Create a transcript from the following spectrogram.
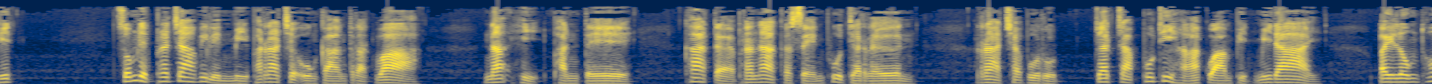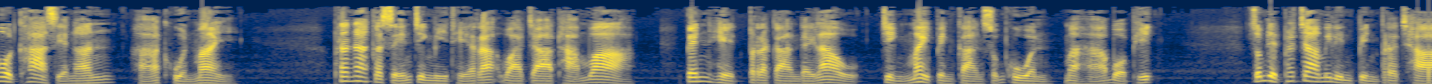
พิษ สมเด็จพระเจ้ามิลินมีพระราชองค์การตรัสว่า ณหิพันเต ข้าแต่พระนาคเษนผู้เจริญ ราชบุรุษ จะจับผู้ที่หาความผิดไม่ได้ ไปลงโทษฆ่าเสียนั้นหาควรไม่ พระนาคเษนจึงมีเถระวาจาถามว่า เป็นเหตุประการใดเล่าจึงไม่เป็นการสมควรมหาบอพิษ สมเด็จพระเจ้ามิลินปินประชา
